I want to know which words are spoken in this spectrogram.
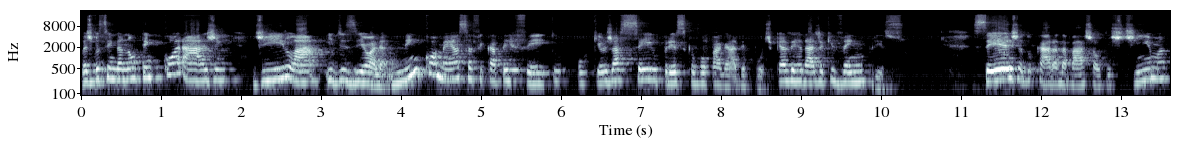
Mas você ainda não tem coragem de ir lá e dizer: olha, nem começa a ficar perfeito, porque eu já sei o preço que eu vou pagar depois. Porque a verdade é que vem um preço seja do cara da baixa autoestima,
